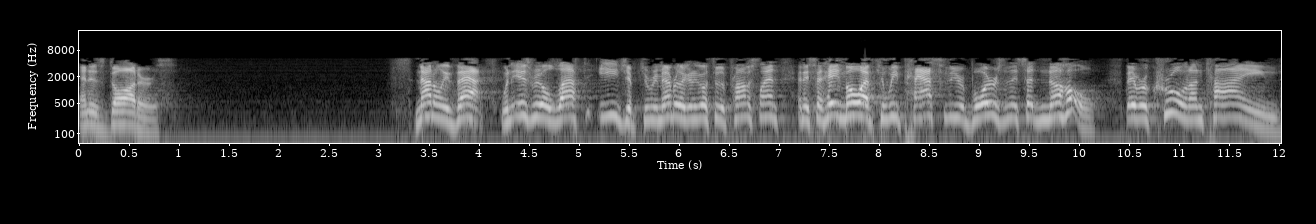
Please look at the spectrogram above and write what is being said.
and his daughters. Not only that, when Israel left Egypt, do you remember they're going to go through the promised land? And they said, Hey, Moab, can we pass through your borders? And they said, No. They were cruel and unkind.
